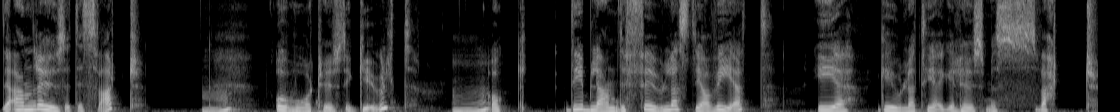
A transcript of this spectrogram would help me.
Det andra huset är svart. Och vårt hus är gult. Och det är bland det fulaste jag vet. Är gula tegelhus med svart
